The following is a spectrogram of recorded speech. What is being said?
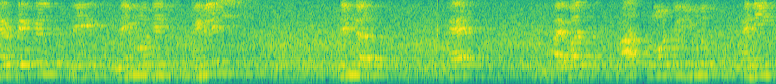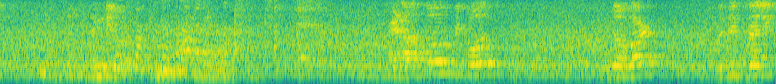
have taken the name of this English singer as I was asked not to use any Hindi word. and also because the word with the spelling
